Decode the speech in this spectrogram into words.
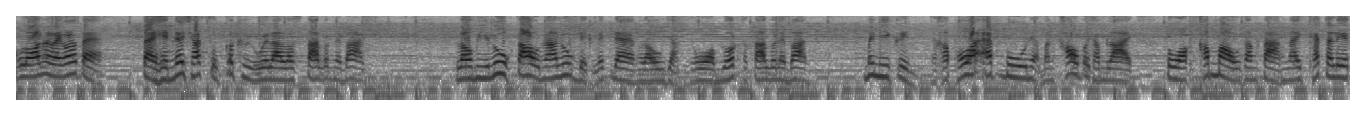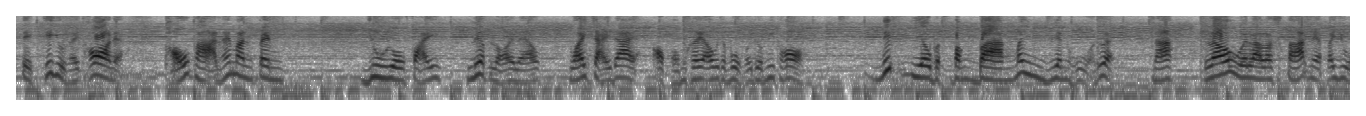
กร้อนอะไรก็แล้วแต่ แต่เห็นได้ชัดสุดก็คือเวลาเราสตาร์ทรถในบ้าน เรามีลูกเต้านะลูกเด็กเล็กแดง เราอยากวอร์มรถสตาร์ทรถในบ้าน ไม่มีกลิ่นนะครับเพราะว่าแอปบูเนี่ยมันเข้าไปทำลายตัวขมเหลาต่างๆ ในแคตาเลติกที่อยู่ในท่อเนี่ยเผาผ่านให้มันเป็นยูโรไฟเรียบร้อยแล้ว ไว้ใจได้เอาผมเคยเอาจมูกไปดมที่ท่อ นิดเดียวแบบบางๆ ไม่เวียนหัวด้วยนะแล้วเวลาเราสตาร์ทเนี่ยไปอยู่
